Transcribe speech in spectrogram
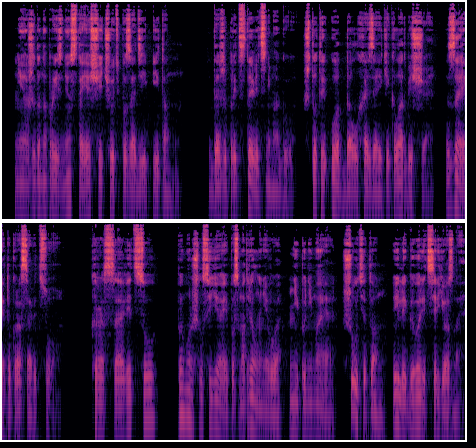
– неожиданно произнес стоящий чуть позади Итан. «Даже представить не могу, что ты отдал хозяйке кладбища за эту красавицу». «Красавицу?» Поморщился я и посмотрел на него, не понимая, шутит он или говорит серьезно.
